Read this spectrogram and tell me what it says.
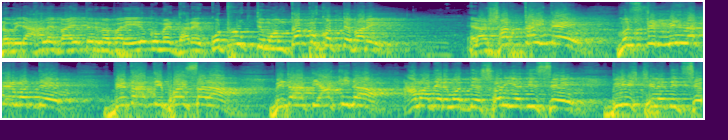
নবীর আহলে বাইতের ব্যাপারে এরকমের ধারে কটূক্তি মন্তব্য করতে পারে, এরা সবচাইতে মুসলিম মিল্লাতের মধ্যে বেদাতি ফয়সালা বেদাতি আকিদা আমাদের মধ্যে সরিয়ে দিচ্ছে, বিষ ঠেলে দিচ্ছে।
